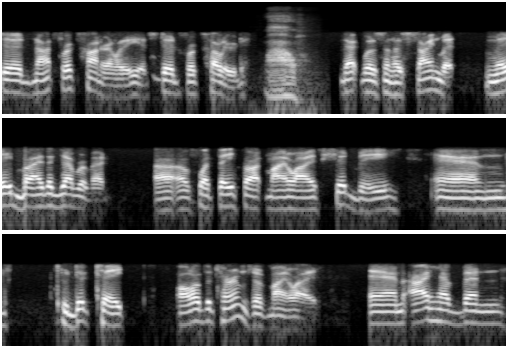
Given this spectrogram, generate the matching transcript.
stood not for Connerly, it stood for colored. Wow. That was an assignment made by the government uh, of what they thought my life should be and to dictate all of the terms of my life. And I have been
